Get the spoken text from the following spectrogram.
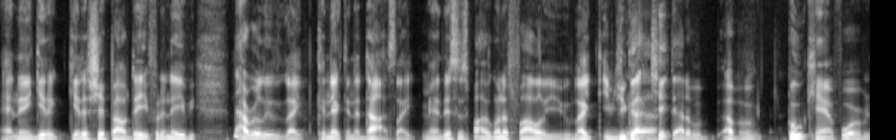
and then get a get a ship out date for the Navy. Not really like connecting the dots. Like man, this is probably gonna follow you. Like if you Yeah. got kicked out of a of a boot camp for a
